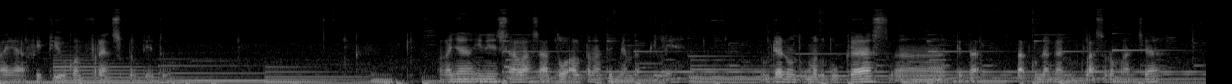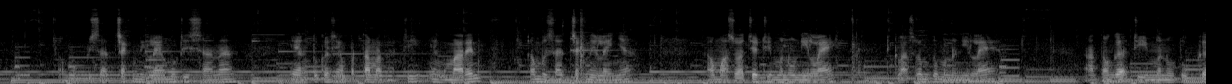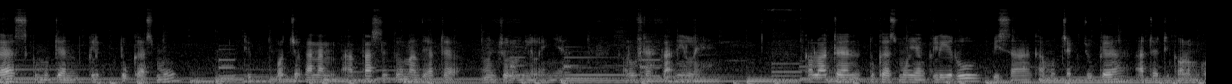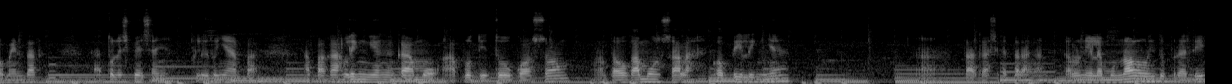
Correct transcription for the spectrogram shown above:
kayak video conference seperti itu. Makanya ini salah satu alternatif yang tak pilih. Kemudian untuk menu tugas kita tak gunakan classroom aja kamu bisa cek nilaimu di sana. Yang tugas yang pertama tadi yang kemarin kamu bisa cek nilainya. Kamu masuk aja di menu nilai di classroom itu menu nilai. Atau enggak di menu tugas kemudian klik tugasmu. Di pojok kanan atas itu nanti ada muncul nilainya. Kalau sudah tak nilai kalau ada tugasmu yang keliru bisa kamu cek juga ada di kolom komentar. Tak tulis biasanya kelirunya apa? Apakah link yang kamu upload itu kosong atau kamu salah copy linknya? Nah, tak kasih keterangan. Kalau nilaimu nol itu berarti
